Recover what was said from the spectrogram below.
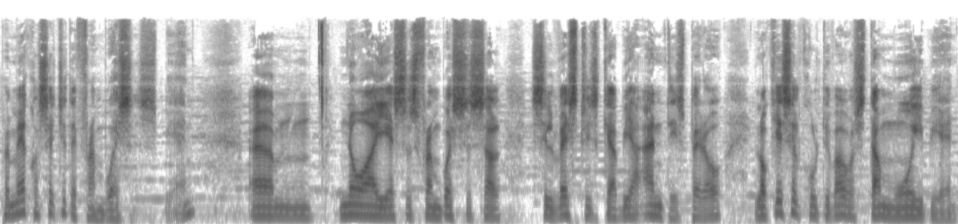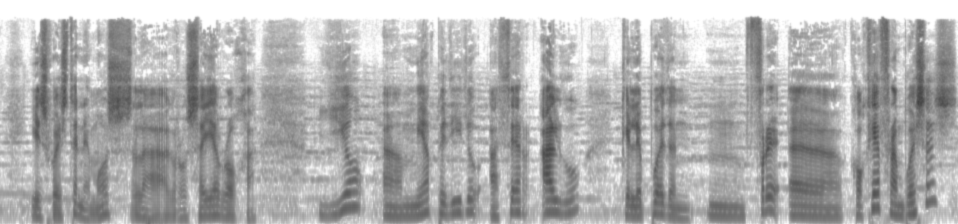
primera cosecha de frambuesas, ¿bien? Em, no hay esos frambuesas silvestres que había antes, pero lo que es el cultivado está muy bien. Y después tenemos la grosella roja. Yo ah, me ha pedido hacer algo que le puedan mm, eh, coger frambuesas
